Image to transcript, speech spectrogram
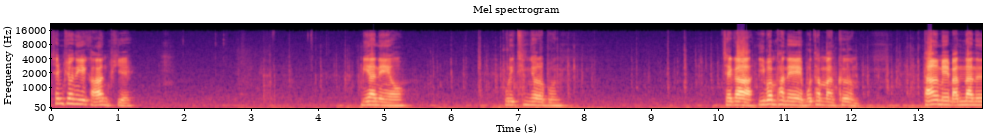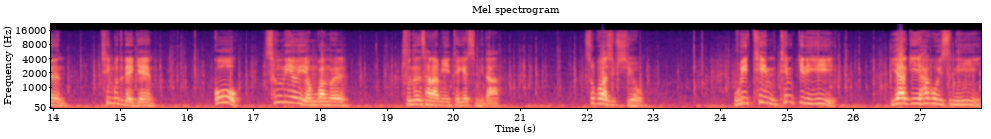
챔피언에게 가한 피해. 미안해요. 우리 팀 여러분 제가 이번 판에 못한 만큼 다음에 만나는 친구들에겐 꼭 승리의 영광을 주는 사람이 되겠습니다. 수고하십시오. 우리 팀 팀끼리 이야기하고 있으니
